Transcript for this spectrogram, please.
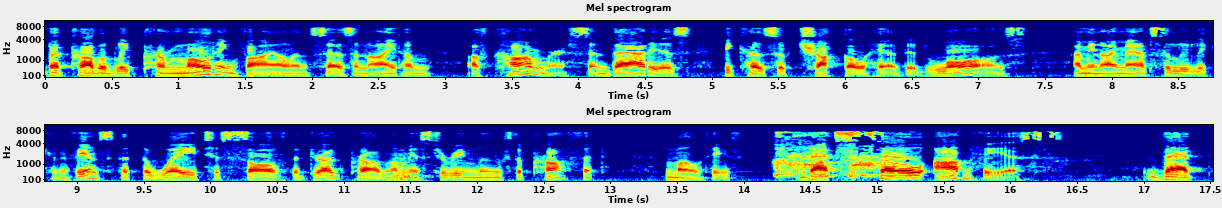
but probably promoting violence as an item of commerce, and that is because of chuckle-headed laws. I mean, I'm absolutely convinced that the way to solve the drug problem is to remove the profit motive. That's so obvious that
